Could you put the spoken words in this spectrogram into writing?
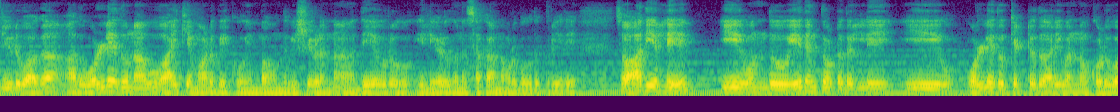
ನೀಡುವಾಗ ಅದು ಒಳ್ಳೆಯದು ನಾವು ಆಯ್ಕೆ ಮಾಡಬೇಕು ಎಂಬ ಒಂದು ವಿಷಯಗಳನ್ನು ದೇವರು ಇಲ್ಲಿ ಹೇಳುವುದನ್ನು ಸಹ ನೋಡಬಹುದು ಪ್ರಿಯರಿ. ಸೊ ಆದಿಯಲ್ಲಿ ಈ ಒಂದು ಏದೆನ್ ತೋಟದಲ್ಲಿ ಈ ಒಳ್ಳೆಯದು ಕೆಟ್ಟದು ಅರಿವನ್ನು ಕೊಡುವ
